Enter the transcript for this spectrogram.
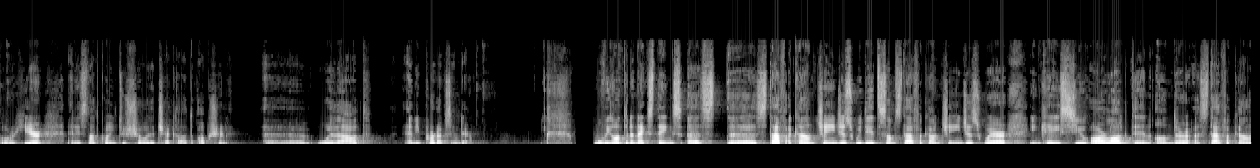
over here and it's not going to show the checkout option uh, without any products in there. Moving on to the next things, uh, the staff account changes. We did some staff account changes where, in case you are logged in under a staff account,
